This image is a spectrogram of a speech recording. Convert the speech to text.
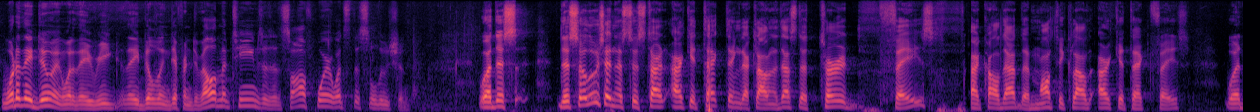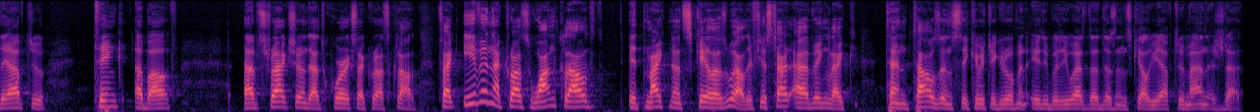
what are they doing? What are they, are they building different development teams? Is it software? What's the solution? Well, this, the solution is to start architecting the cloud, and that's the third phase. I call that the multi-cloud architect phase, where they have to think about abstraction that works across cloud. In fact, even across one cloud, it might not scale as well. If you start having like 10,000 security group in AWS, that doesn't scale. You have to manage that.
